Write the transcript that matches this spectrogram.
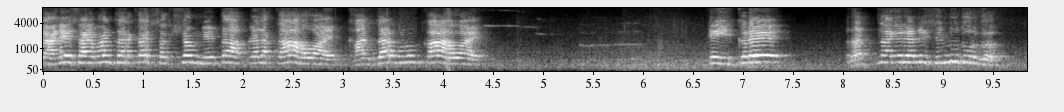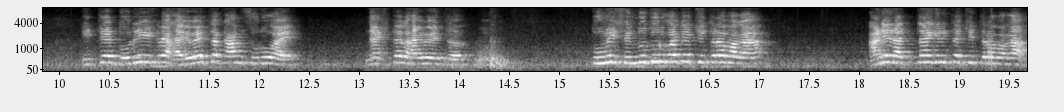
राणे साहेबांसारखा सक्षम नेता आपल्याला का हवाय? खासदार म्हणून का हवाय? ते इकडे रत्नागिरी आणि सिंधुदुर्ग इथे दोन्ही इकडे हायवेचं काम सुरू आहे. नॅशनल हायवेचं तुम्ही सिंधुदुर्गचे चित्र बघा आणि रत्नागिरीचं चित्र बघा.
